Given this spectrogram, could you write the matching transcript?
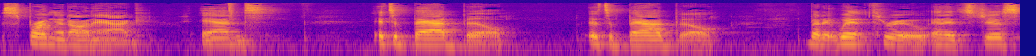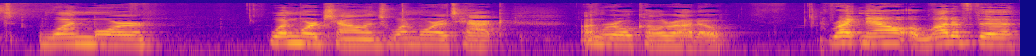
sprung it on ag. And it's a bad bill. It's a bad bill. But it went through and it's just one more one more challenge, one more attack on rural Colorado. Right now, a lot of the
